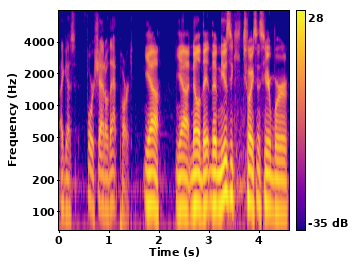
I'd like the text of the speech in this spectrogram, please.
I guess, foreshadow that part. Yeah, yeah. No, the the music choices here were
